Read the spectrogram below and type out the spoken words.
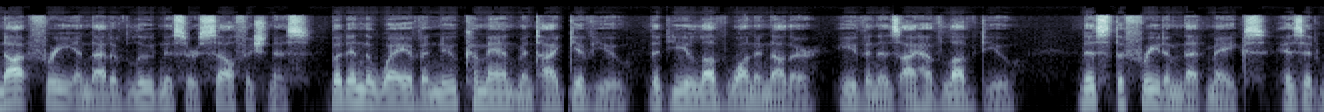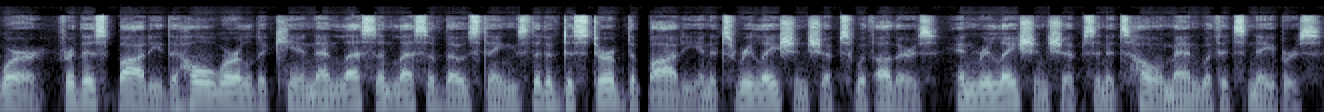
Not free in that of lewdness or selfishness, but in the way of a new commandment I give you, that ye love one another, even as I have loved you. This the freedom that makes, as it were, for this body the whole world akin and less and less of those things that have disturbed the body in its relationships with others, in relationships in its home and with its neighbors.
